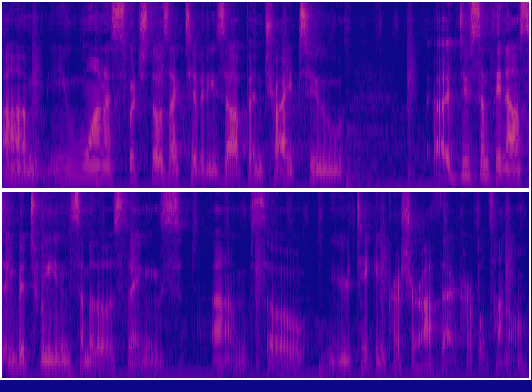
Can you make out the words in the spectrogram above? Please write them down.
Um, you want to switch those activities up and try to uh, do something else in between some of those things. Um, so you're taking pressure off that carpal tunnel.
